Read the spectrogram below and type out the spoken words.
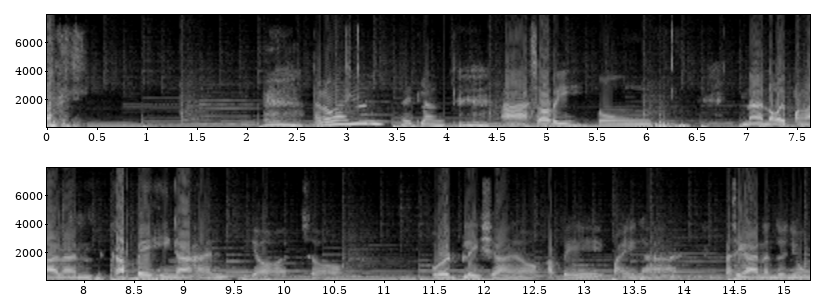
ano nga yun? Wait lang. Ah, sorry kung naano ko yung pangalan. Kape hingahan. Yon. So, wordplay siya, no? Kape, pahinga. Kasi nga, nandun yung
